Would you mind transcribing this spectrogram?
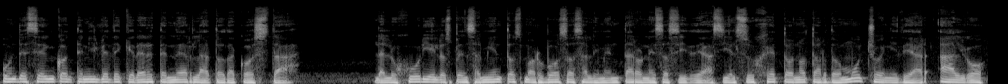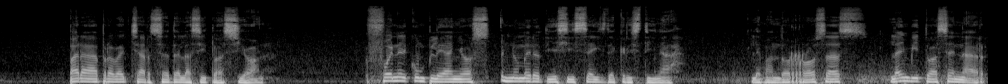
un deseo incontenible de querer tenerla a toda costa. La lujuria y los pensamientos morbosos alimentaron esas ideas y el sujeto no tardó mucho en idear algo para aprovecharse de la situación. Fue en el cumpleaños número 16 de Cristina. Le mandó rosas, la invitó a cenar.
